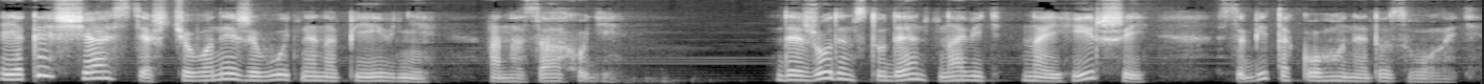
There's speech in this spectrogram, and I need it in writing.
Яке щастя, що вони живуть не на півдні, а на заході, де жоден студент, навіть найгірший, собі такого не дозволить.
